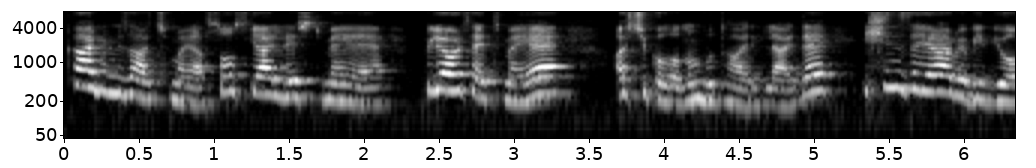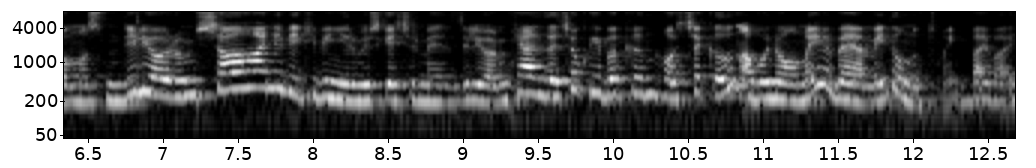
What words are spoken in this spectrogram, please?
Kalbimizi açmaya, sosyalleşmeye, flört etmeye açık olalım bu tarihlerde. İşinize yarar bir video olmasını diliyorum. Şahane bir 2023 geçirmenizi diliyorum. Kendinize çok iyi bakın. Hoşça kalın. Abone olmayı ve beğenmeyi de unutmayın. Bay bay.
